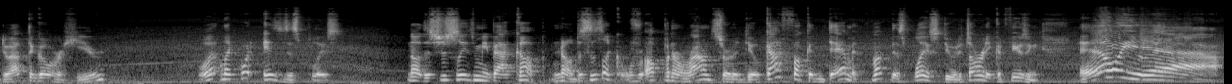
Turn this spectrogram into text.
do I have to go over here? What? Like, what is this place? No, this just leads me back up. No, this is like up and around sort of deal. God fucking damn it. Fuck this place, dude. It's already confusing. Hell yeah!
